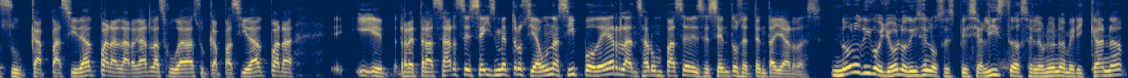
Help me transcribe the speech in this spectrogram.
su capacidad para alargar las jugadas, su capacidad para eh, retrasarse seis metros y aún así poder lanzar un pase de 60 o 70 yardas. No lo digo yo, lo dicen los especialistas en la Unión Americana.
